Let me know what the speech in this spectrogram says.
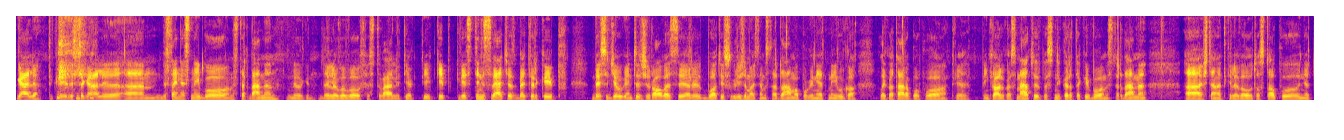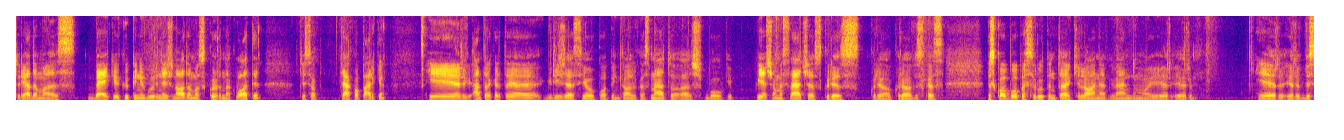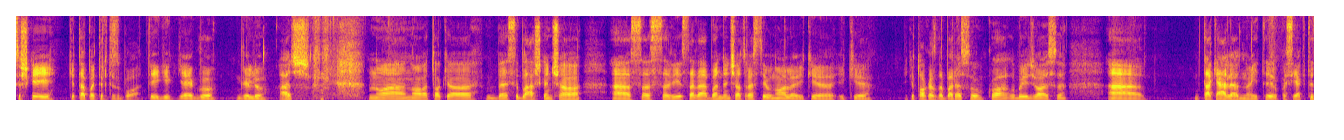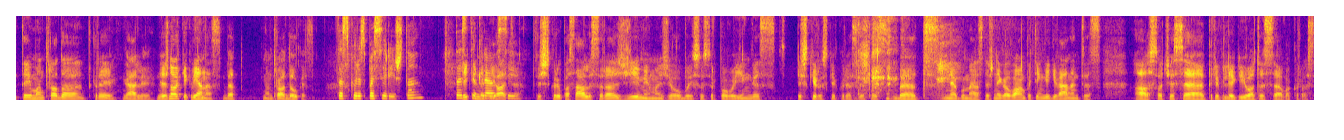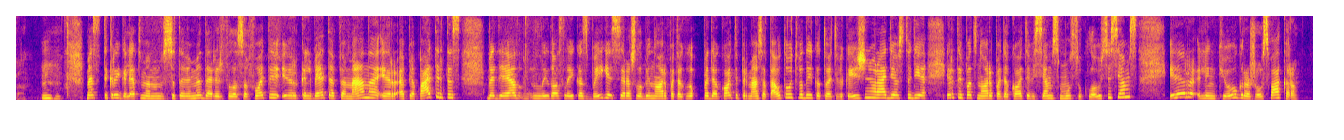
Gali, tikrai visi gali. Visai nesnai buvau Amsterdame, vėlgi dalyvavau festivaliu tiek tai kaip kviestinis svečias, bet ir kaip besidžiaugiantis žiūrovas ir buvo tai sugrįžimas į Amsterdamą po ganėtinai ilgo laiko tarpo, po prie 15 metų ir paskutinį kartą, kai buvau Amsterdame, aš ten atkeliavau autostopu, neturėdamas beveik jokių pinigų ir nežinodamas, kur nakvoti, tiesiog teko parke ir antrą kartą grįžęs jau po penkiolikos metų aš buvau kaip kviečiamas svečias kuris kurio kurio viskas viskuo buvo pasirūpinta kelionė apgyvendinimui ir ir ir ir visiškai kita patirtis buvo. Taigi jeigu galiu aš nuo nuo va tokio besiblaškančio a sa savy save bandančio atrasti jaunuolio iki iki iki to kas dabar esu kuo labai didžiuojuosi a, tą kelią nueiti ir pasiekti, tai man atrodo tikrai gali. Nežinau, ar kiekvienas, bet man atrodo daug kas. Tas, kuris pasiryšta, tas Reikia tikriausiai. nebijoti. Iš tikrųjų pasaulis yra žymiai mažiau baisus ir pavojingas, išskyrus kai kurias vietas, bet negu mes dažnai galvojam, ypatingai gyvenantis a, sočiuose privilegijuotose vakaruose. Mhm. Mes tikrai galėtumėm su tavimi dar ir filosofuoti ir kalbėti apie meną ir apie patirtis, bet dėja laidos laikas baigėsi ir aš labai noriu padėkoti pirmiausia tau tautvidai, kad tu atvykai į žinių radio studiją ir taip pat noriu padėkoti visiems mūsų klausiusiems ir linkiu gražaus vakaro.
